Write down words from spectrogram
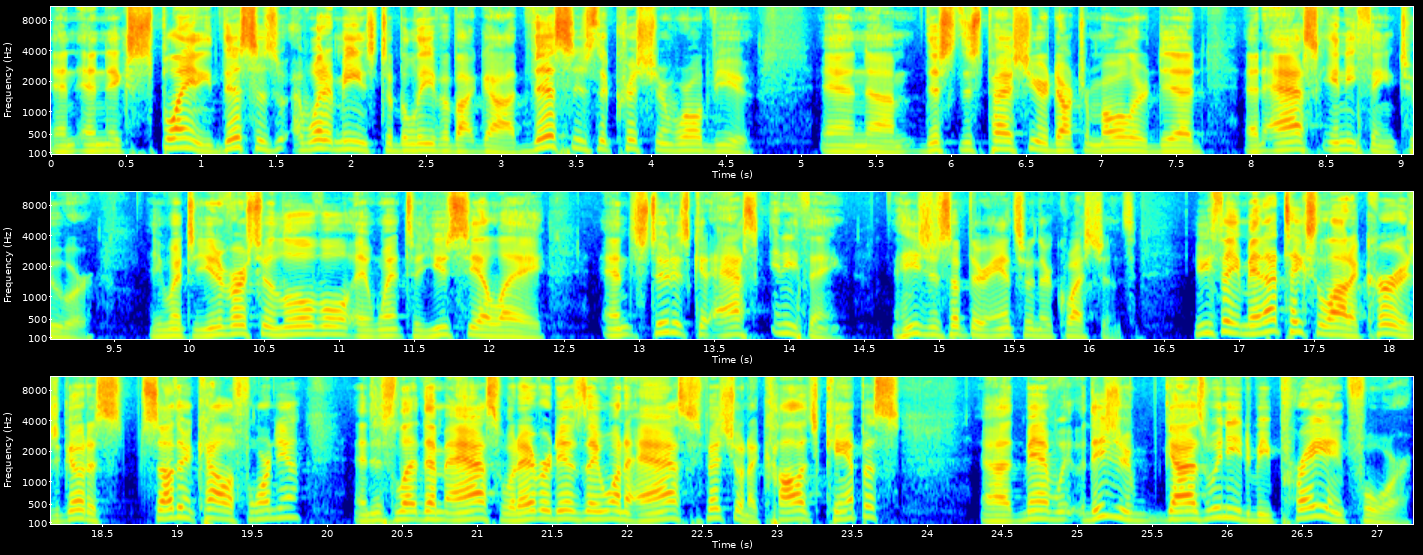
and, and explaining this is what it means to believe about God. This is the Christian worldview. And um, this, this past year, Dr. Mohler did an Ask Anything tour. He went to University of Louisville and went to UCLA, and students could ask anything. And he's just up there answering their questions. You think, man, that takes a lot of courage to go to Southern California and just let them ask whatever it is they want to ask, especially on a college campus. Uh, man, we, these are guys we need to be praying for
